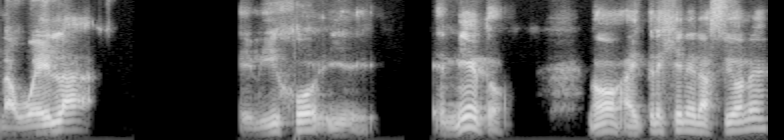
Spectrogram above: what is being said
la abuela, el hijo y el nieto. ¿no? Hay tres generaciones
